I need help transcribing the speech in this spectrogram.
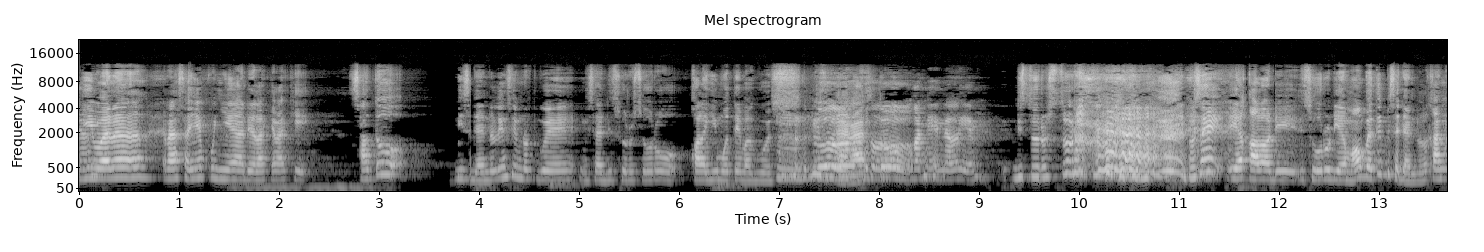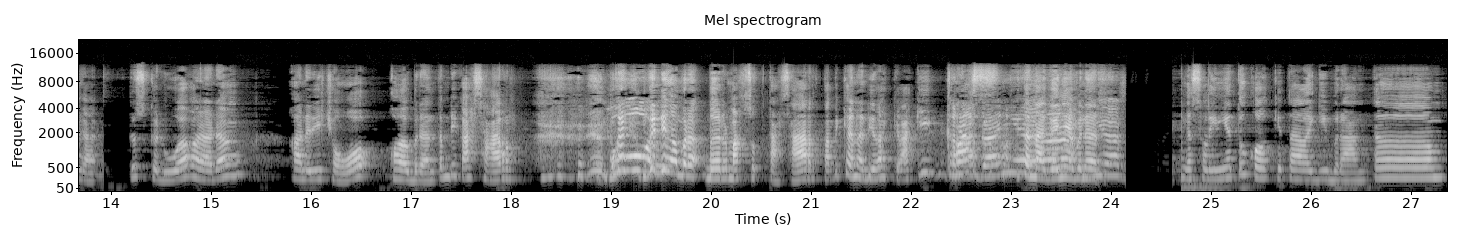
gimana rasanya punya adik laki-laki? Satu bisa diandelin sih menurut gue. Bisa disuruh-suruh kalau lagi moodnya bagus. Betul, ya kan? betul. bukan dihandalin disuruh-suruh. Maksudnya ya kalau di- disuruh dia mau berarti bisa diandelkan kan? Terus kedua kadang-kadang karena dia cowok kalau berantem dia kasar. Bukan bukan dia nggak ber- bermaksud kasar tapi karena dia laki-laki keras. Tenaganya. tenaganya bener. Iya. ngeselinnya tuh kalau kita lagi berantem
